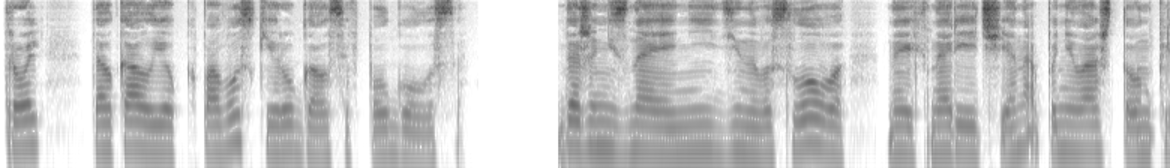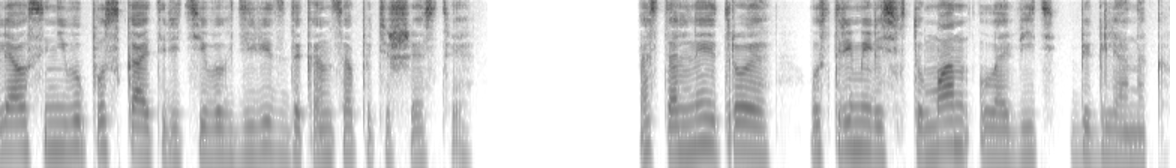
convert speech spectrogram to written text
Тролль толкал ее к повозке и ругался в полголоса. Даже не зная ни единого слова на их наречии, она поняла, что он клялся не выпускать ретивых девиц до конца путешествия. Остальные трое устремились в туман ловить беглянок.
